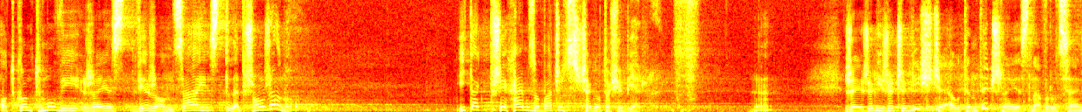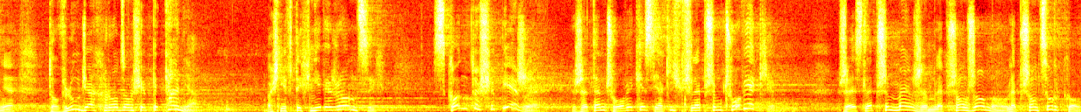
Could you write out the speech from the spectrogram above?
odkąd mówi, że jest wierząca, jest lepszą żoną. I tak przyjechałem zobaczyć, z czego to się bierze. Że jeżeli rzeczywiście autentyczne jest nawrócenie, to w ludziach rodzą się pytania, właśnie w tych niewierzących. Skąd to się bierze, że ten człowiek jest jakimś lepszym człowiekiem, że jest lepszym mężem, lepszą żoną, lepszą córką,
